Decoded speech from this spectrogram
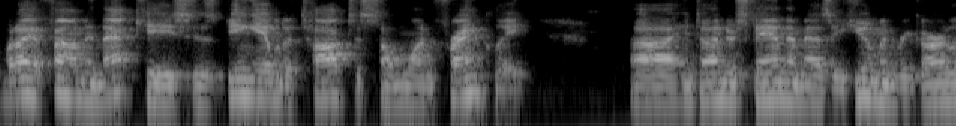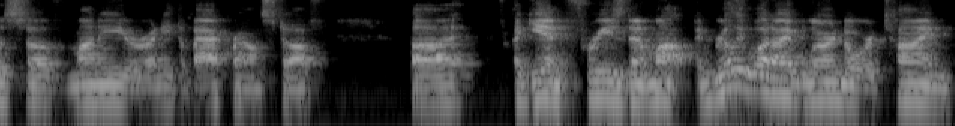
what I have found in that case is being able to talk to someone frankly uh, and to understand them as a human, regardless of money or any of the background stuff, uh, again frees them up. And really, what I've learned over time,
